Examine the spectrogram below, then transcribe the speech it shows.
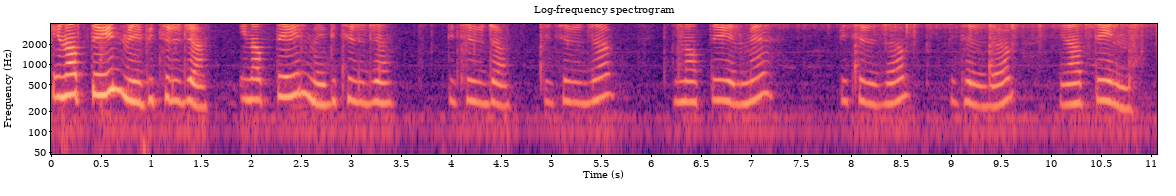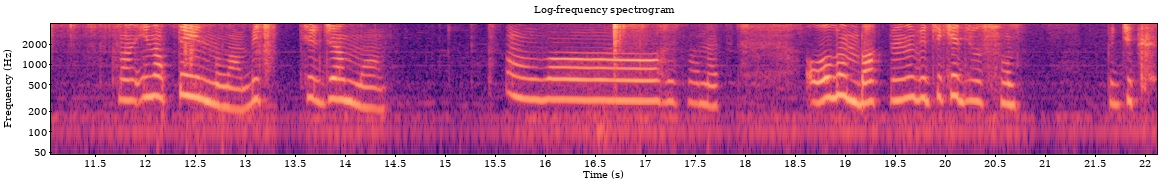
İnat değil mi? Bitireceğim. İnat değil mi? Bitireceğim. Bitireceğim. Bitireceğim. İnat değil mi? Bitireceğim. Bitireceğim. İnat değil mi? Lan inat değil mi lan? Bitireceğim lan. Allah Samet. Oğlum bak beni gıcık ediyorsun. Gıcık.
